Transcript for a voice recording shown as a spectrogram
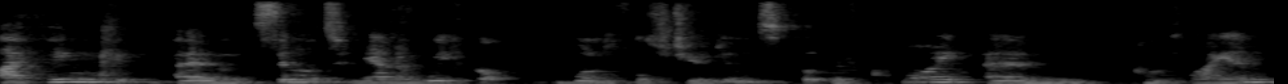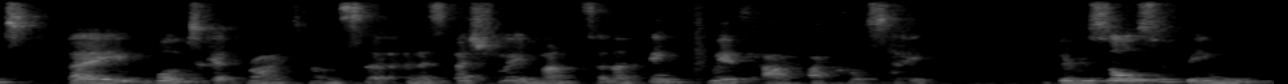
I think um, similar to Rhiannon, we've got wonderful students, but they're quite um, compliant. They want to get the right answer, and especially in maths. And I think with our faculty, the results have been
